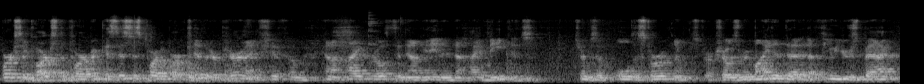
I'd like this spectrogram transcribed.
Works and Parks Department because this is part of our pivot or paradigm shift from kind of high growth to now getting into high maintenance in terms of old historical infrastructure. I was reminded that a few years back,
